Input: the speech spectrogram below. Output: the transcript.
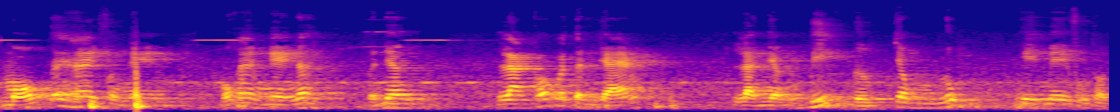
1 tới 2 phần ngàn, 1 2 phần ngàn đó bệnh nhân là có cái tình trạng là nhận biết được trong lúc gây mê phẫu thuật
